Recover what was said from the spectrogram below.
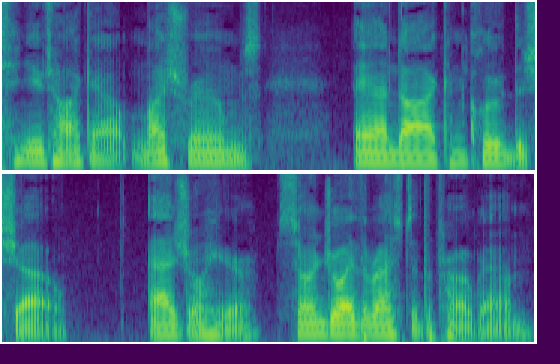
continue talking about mushrooms and uh, conclude the show, as you'll hear. So enjoy the rest of the program.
